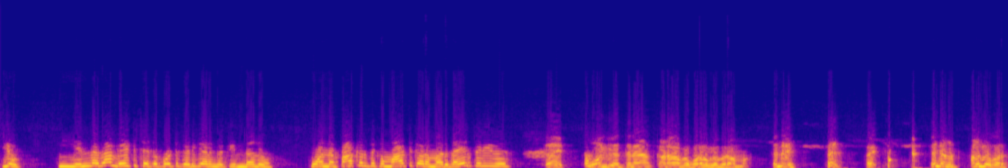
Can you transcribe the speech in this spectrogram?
யோ நீ என்னதான் வேட்டி சட்டை போட்டு கடிகாரம் கட்டி இருந்தாலும் உன்னை பாக்குறதுக்கு மாட்டுக்கார மாதிரி தான் தெரியுது. ஏய் எத்தனை கடகா போய் குடலுக்குள்ள போயிடாமா. எந்திரி ஏய், அங்க போய் உட்காரு.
